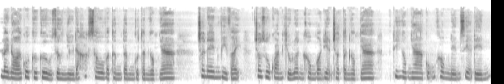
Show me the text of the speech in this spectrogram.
Lời nói của Cửu Cửu dường như đã khắc sâu vào thâm tâm của Tần Ngọc Nha, cho nên vì vậy, cho dù quan khiếu luân không gọi điện cho Tần Ngọc Nha, thì Ngọc Nha cũng không đếm xỉa đến.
